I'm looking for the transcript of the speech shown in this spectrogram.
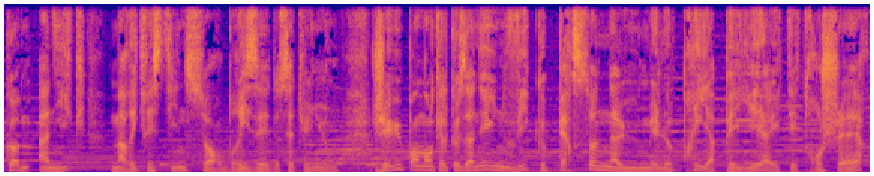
Comme Annick, Marie-Christine sort brisée de cette union. J'ai eu pendant quelques années une vie que personne n'a eue, mais le prix à payer a été trop cher.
